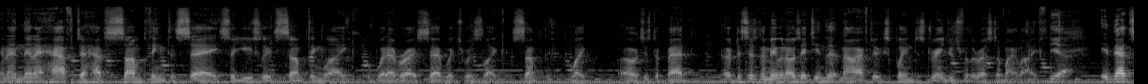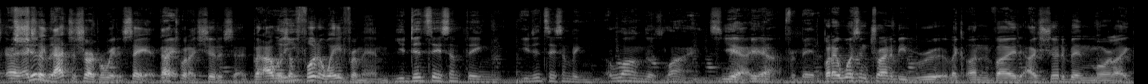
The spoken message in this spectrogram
And then- then I have to have something to say. So usually it's something like whatever I said, which was like something like, "Oh, it's just a bad a decision I made when I was 18 that now I have to explain to strangers for the rest of my life." Yeah. It- that's uh, Should've actually been- that's a sharper way to say it. That's Right. what I should have said. But I was Well, a foot away from him. You did say something. You did say something along those lines. Yeah, Maybe yeah. verbatim. But I wasn't trying to be rude, like uninvited. I should have been more like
